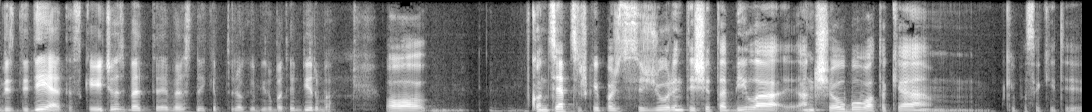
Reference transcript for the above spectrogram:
vis didėja tas skaičius, bet verslai kaip toliau kaip dirba, taip dirba. O koncepciškai pasižiūrint į šitą bylą, anksčiau buvo tokia, kaip pasakyti,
